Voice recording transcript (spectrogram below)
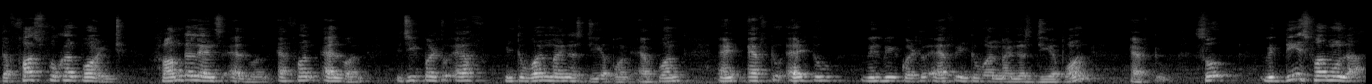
the first focal point from the lens L1, F1 L1 is equal to F into 1 minus D upon F1 and F2 L2 will be equal to F into 1 minus D upon F2. So with this formula,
